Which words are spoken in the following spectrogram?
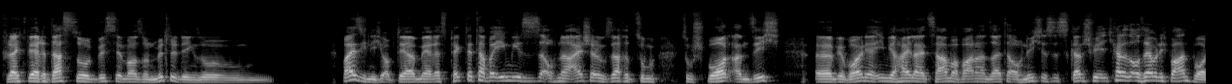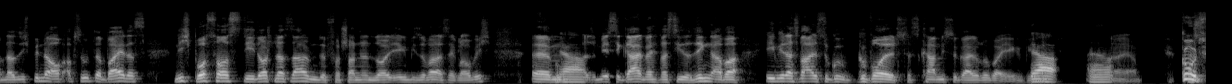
vielleicht wäre das so ein bisschen mal so ein Mittelding, so, weiß ich nicht, ob der mehr Respekt hätte, aber irgendwie ist es auch eine Einstellungssache zum, zum Sport an sich. Äh, wir wollen ja irgendwie Highlights haben, auf der anderen Seite auch nicht. Es ist ganz schwierig. Ich kann das auch selber nicht beantworten. Also ich bin da auch absolut dabei, dass nicht Bosshaus die deutsche Nationalhymne verschandeln soll. Irgendwie so war das ja, glaube ich. Ähm, ja, also mir ist egal, was, was die da singen, aber irgendwie das war alles so ge gewollt. Das kam nicht so geil rüber irgendwie, ne? ja, ja, Naja. Gut.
